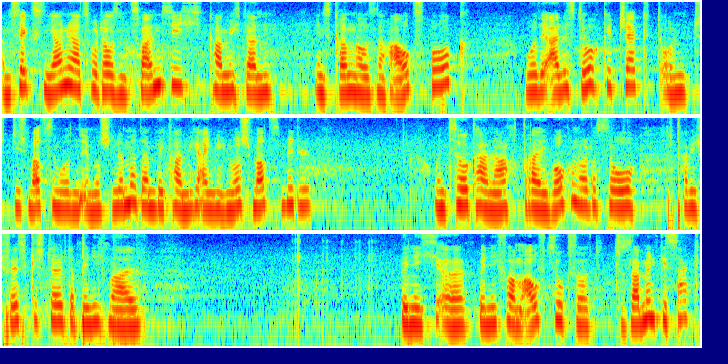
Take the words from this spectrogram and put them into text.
am 6. Januar 2020 kam ich dann ins Krankenhaus nach Augsburg, wurde alles durchgecheckt und die Schmerzen wurden immer schlimmer. Dann bekam ich eigentlich nur Schmerzmittel. Und circa nach drei Wochen oder so habe ich festgestellt, da bin ich mal bin ich, äh, bin ich vor dem Aufzug so zusammengesackt.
